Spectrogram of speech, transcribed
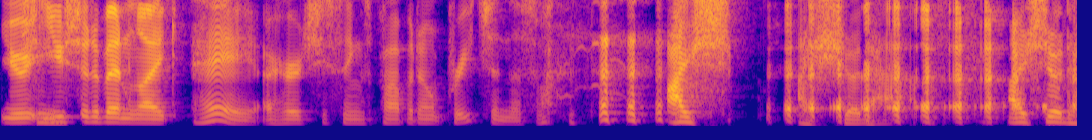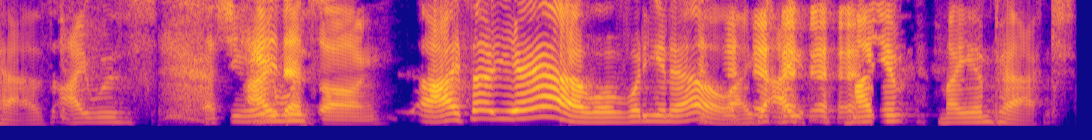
You she you should have been like, "Hey, I heard she sings Papa Don't Preach in this one." I sh- I should have. I should have. I was she I hated that was song. I thought, yeah. Well, what do you know? I, I my my impact.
